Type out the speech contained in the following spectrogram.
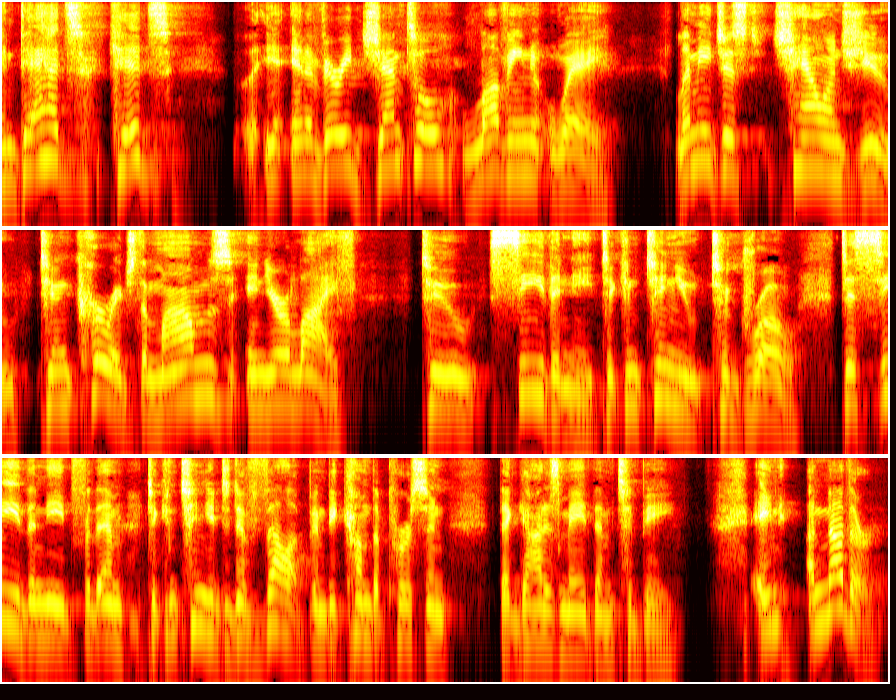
And dads, kids, in a very gentle, loving way, let me just challenge you to encourage the moms in your life to see the need, to continue to grow, to see the need for them to continue to develop and become the person that God has made them to be. A, another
